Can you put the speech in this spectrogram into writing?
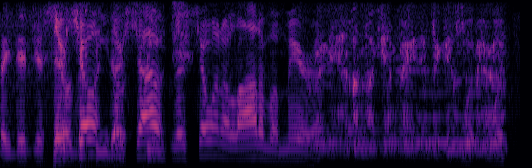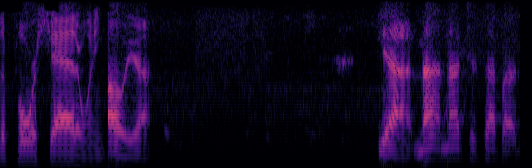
They did just They're show showing the they're, show, they're showing a lot of Ameerah with, with the foreshadowing. Oh yeah. Yeah, not not just that, but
